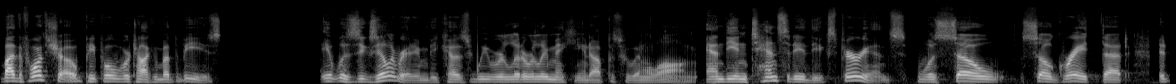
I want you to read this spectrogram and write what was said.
By the fourth show, people were talking about the bees. It was exhilarating because we were literally making it up as we went along. And the intensity of the experience was so, so great that it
